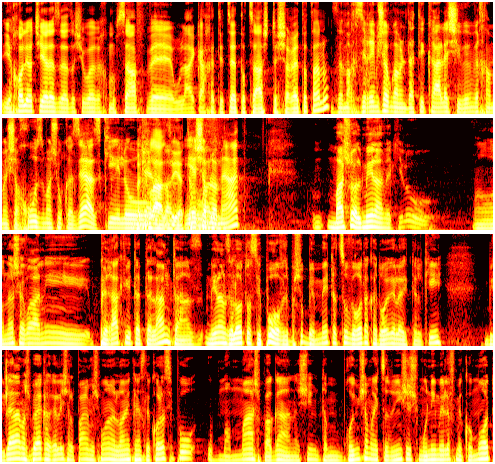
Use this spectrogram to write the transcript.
יכול להיות שיהיה לזה איזשהו ערך מוסף, ואולי ככה תצא תוצאה שתשרת אותנו. ומחזירים שם גם לדעתי קהל ל-75 אחוז, משהו כזה, אז כאילו... בכלל, זה יהיה יש שם לא מעט? משהו על מילאן, וכאילו, העונה שעברה אני פירקתי את אטלנטה, אז מילאן זה לא אותו סיפור, אבל זה פשוט באמת עצוב לראות הכדורגל האיטלקי. בגלל המשבר הכלכלי של 2008, לא ניכנס לכל הסיפור, הוא ממש פגע. אנשים, אתם רואים שם אצטדיונים של 80 אלף מקומות,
